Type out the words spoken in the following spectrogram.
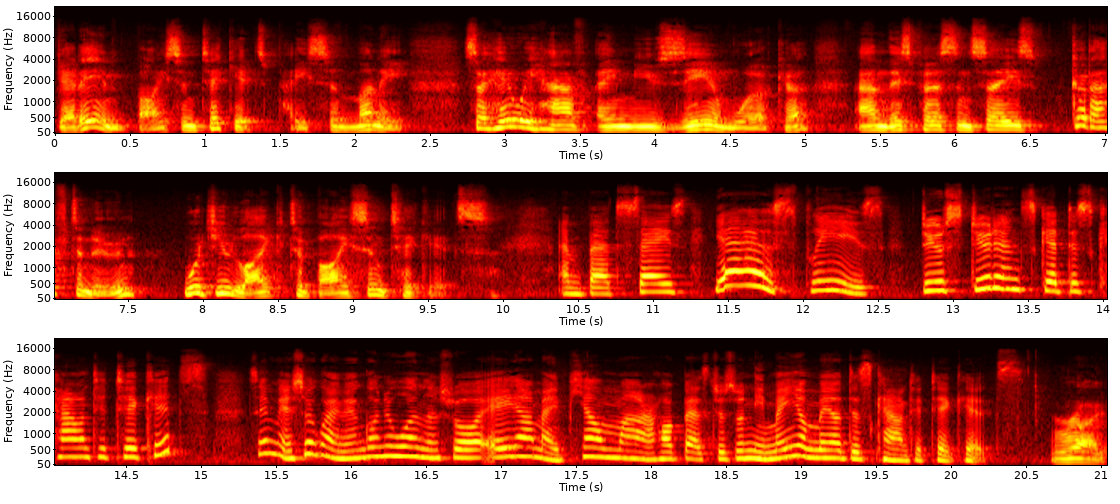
get in, buy some tickets, pay some money. So here we have a museum worker, and this person says, Good afternoon. Would you like to buy some tickets? And Beth says, Yes, please. Do students get discounted tickets? 所以美术馆员工就问了说：“哎，要买票吗？”然后 Beth 就说：“你们有没有 discounted tickets？” Right.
